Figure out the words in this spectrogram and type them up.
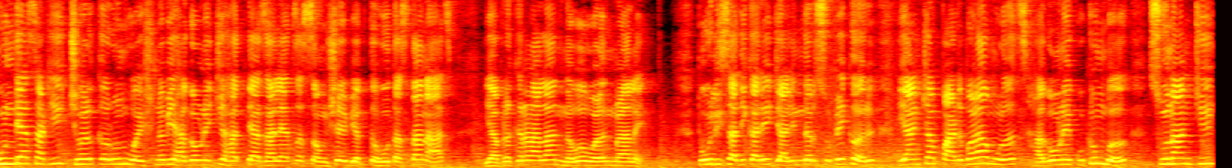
हुंड्यासाठी छळ करून वैष्णवी हगवणीची हत्या झाल्याचा संशय व्यक्त होत असतानाच या प्रकरणाला नवं वळण मिळालंय. पोलीस अधिकारी जालिंदर सुपेकर यांच्या पाठबळामुळेच हगवणे कुटुंब सुनांची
